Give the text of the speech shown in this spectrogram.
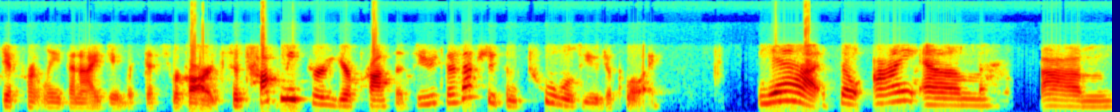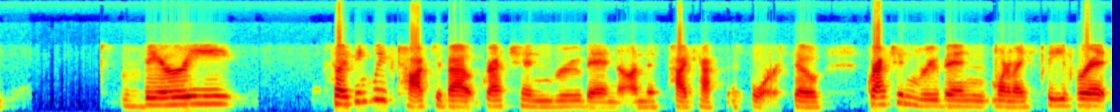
differently than I do with this regard. So talk me through your process. You, there's actually some tools you deploy. Yeah, so I am um, very. So I think we've talked about Gretchen Rubin on this podcast before. So Gretchen Rubin, one of my favorite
